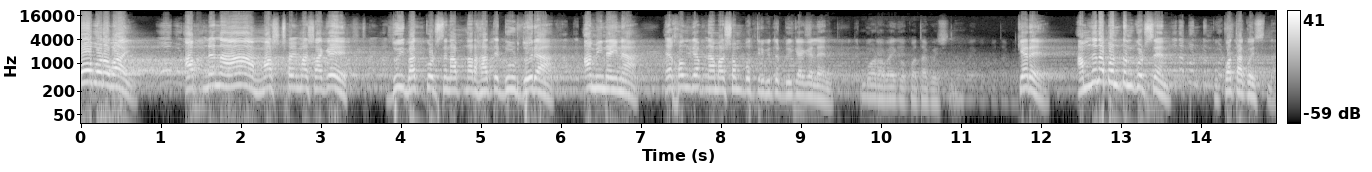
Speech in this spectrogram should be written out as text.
ও বড় ভাই, আপনি না মাস ছয় মাস আগে দুই ভাগ করছেন আপনার হাতে দূর দইরা আমি নাই না। এখন যে আপনি আমার সম্পত্তির ভিতর ঢুকে গেলেন, বড় ভাইকে কথা কইস না। কে রে? আপনি না বন্টন করছেন? কথা কইস না।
